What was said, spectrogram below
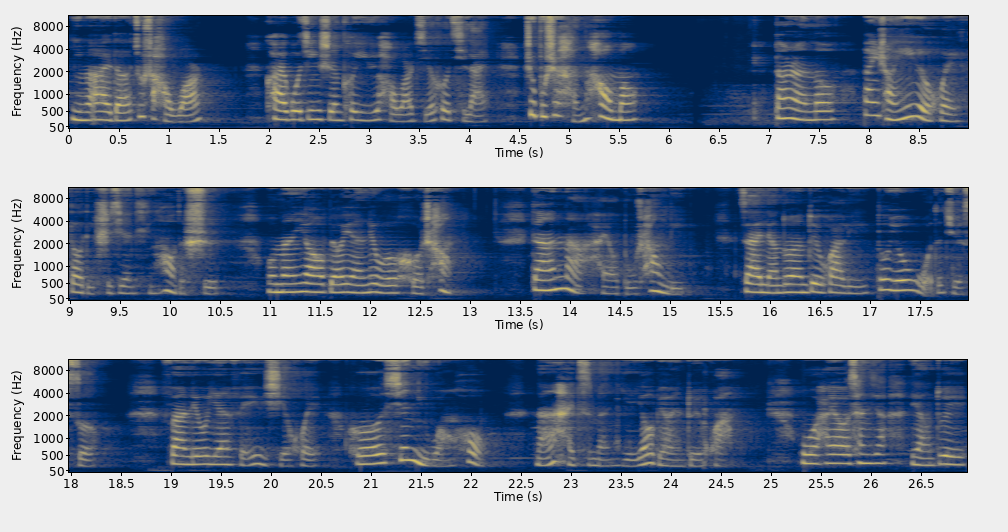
你们爱的就是好玩。可爱国精神可以与好玩结合起来。”这不是很好吗？当然了，办一场音乐会到底是件挺好的事。我们要表演六个合唱，戴安娜还要独唱里，在两段对话里都有我的角色。反流言蜚语协会和仙女王后，男孩子们也要表演对话。我还要参加两对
